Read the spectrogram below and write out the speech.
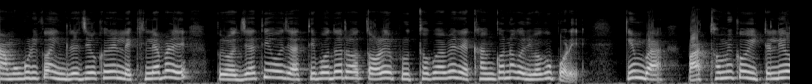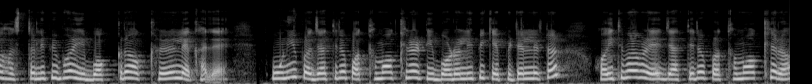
ନାମଗୁଡ଼ିକ ଇଂରାଜୀ ଅକ୍ଷରରେ ଲେଖିଲା ବେଳେ ପ୍ରଜାତି ଓ ଜାତିପଦର ତଳେ ପୃଥକ ଭାବେ ରେଖାଙ୍କନ କରିବାକୁ ପଡ଼େ କିମ୍ବା ପ୍ରାଥମିକ ଇଟାଲୀୟ ହସ୍ତଲିପି ଭଳି ବକ୍ର ଅକ୍ଷରରେ ଲେଖାଯାଏ ପୁଣି ପ୍ରଜାତିର ପ୍ରଥମ ଅକ୍ଷରଟି ବଡ଼ ଲିପି କ୍ୟାପିଟାଲ ଲେଟର ହୋଇଥିବା ବେଳେ ଜାତିର ପ୍ରଥମ ଅକ୍ଷର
